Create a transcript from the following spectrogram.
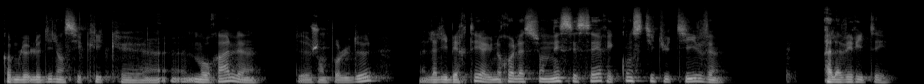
comme le, le dit l'encyclique morale de Jean-Paul II, la liberté a une relation nécessaire et constitutive à la vérité.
